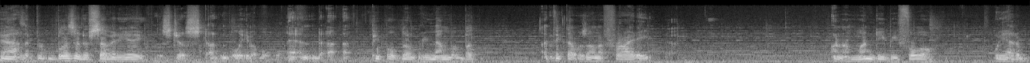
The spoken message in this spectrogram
Yeah, the blizzard of 78 was just unbelievable. And uh, people don't remember, but think that was on a Friday on a Monday before, we had a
